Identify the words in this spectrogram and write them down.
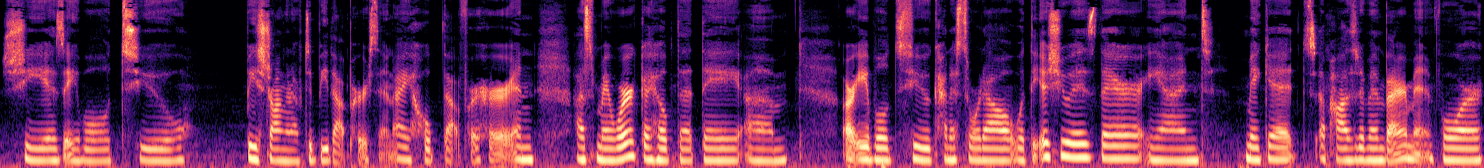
she is able to be strong enough to be that person. I hope that for her. And as for my work, I hope that they um, are able to kind of sort out what the issue is there and make it a positive environment for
